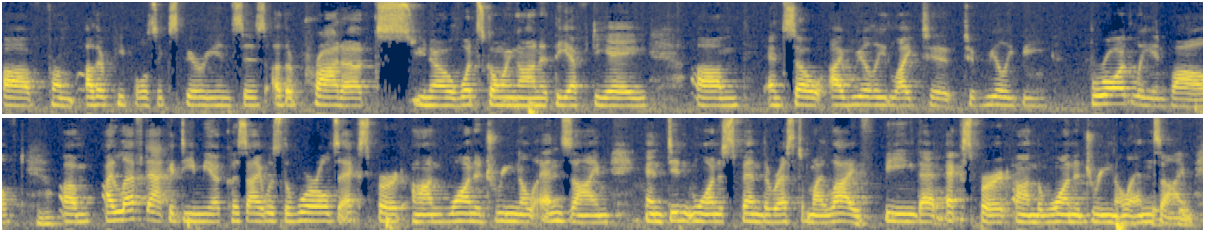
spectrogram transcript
uh, from other people's experiences, other products. You know, what's going on at the FDA. Um, and so I really like to, to really be broadly involved. Um, I left academia because I was the world's expert on one adrenal enzyme and didn't want to spend the rest of my life being that expert on the one adrenal enzyme.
